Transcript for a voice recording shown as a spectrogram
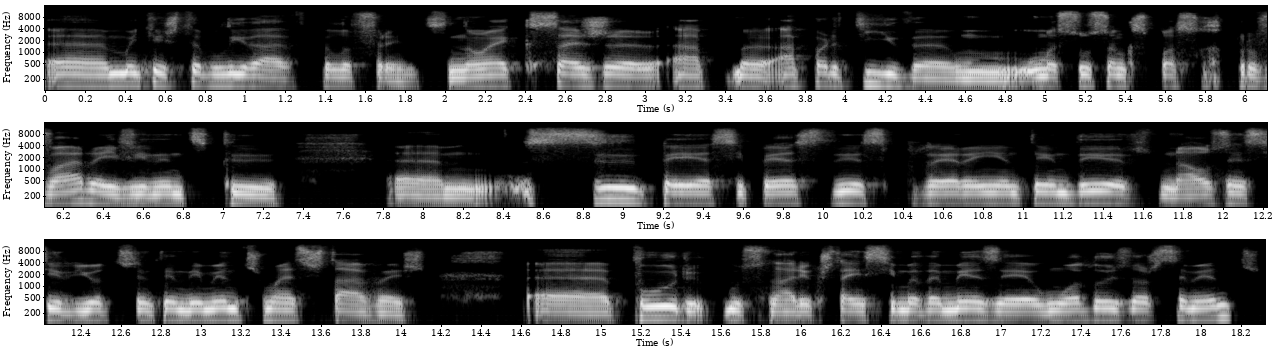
uh, muita instabilidade pela frente. Não é que seja à, à partida uma solução que se possa reprovar, é evidente que um, se PS e PSD se puderem entender, na ausência de outros entendimentos mais estáveis, uh, por o cenário que está em cima da mesa é um ou dois orçamentos,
